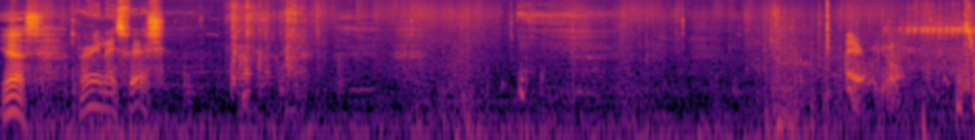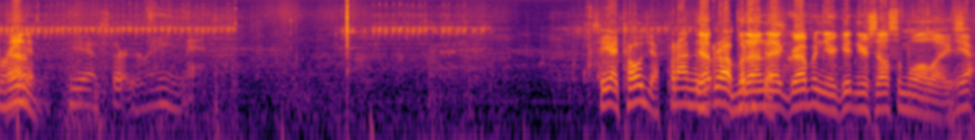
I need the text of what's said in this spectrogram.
Yes very nice fish. There we go. It's raining. Yeah, it's starting to rain. See, I told you. Put on this Yep, grub. put Look at on this. that grub and you're getting yourself some walleyes. Yeah.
